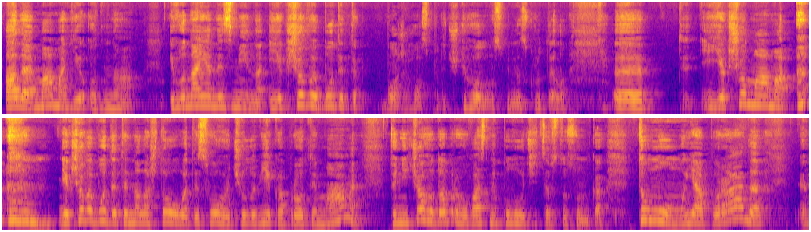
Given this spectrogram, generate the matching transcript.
Але мама є одна. І вона є незмінна. І якщо ви будете, Боже Господи, чуть голову не скрутила. Е, Якщо мама, якщо ви будете налаштовувати свого чоловіка проти мами, то нічого доброго у вас не вийде в стосунках. Тому моя порада, е,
